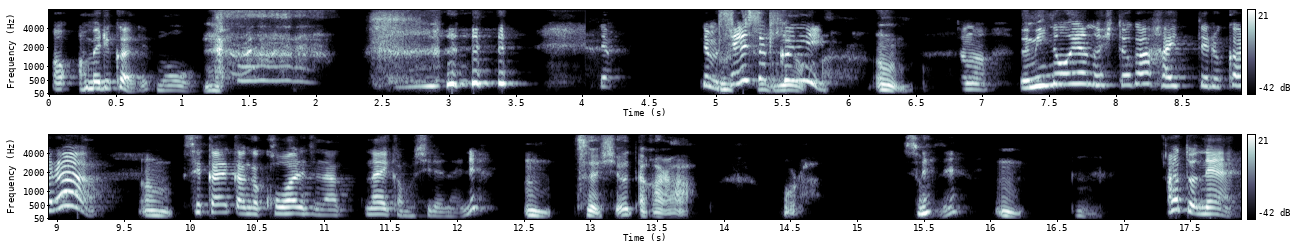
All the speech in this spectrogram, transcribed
あ、アメリカやで、もう。ででも制作に、うん。その、生みの親の人が入ってるから、うん。世界観が壊れてなないかもしれないね。うん。そうでしょだから、ほら。そうね。うん。うん。あとね、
